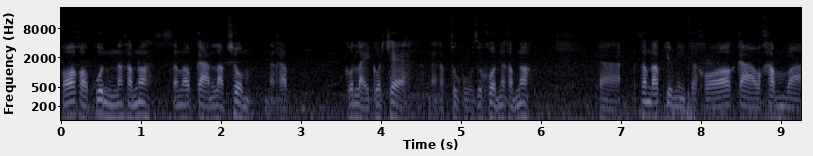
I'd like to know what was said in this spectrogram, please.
ขอขอบคุณนะครับเนาะสำหรับการรับชมนะครับ กดไลค์กดแชร์นะครับ ทุกหูทุกคนนะครับเนาะก็สำหรับคลิปนี้ก็ขอกล่าวคำว่า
